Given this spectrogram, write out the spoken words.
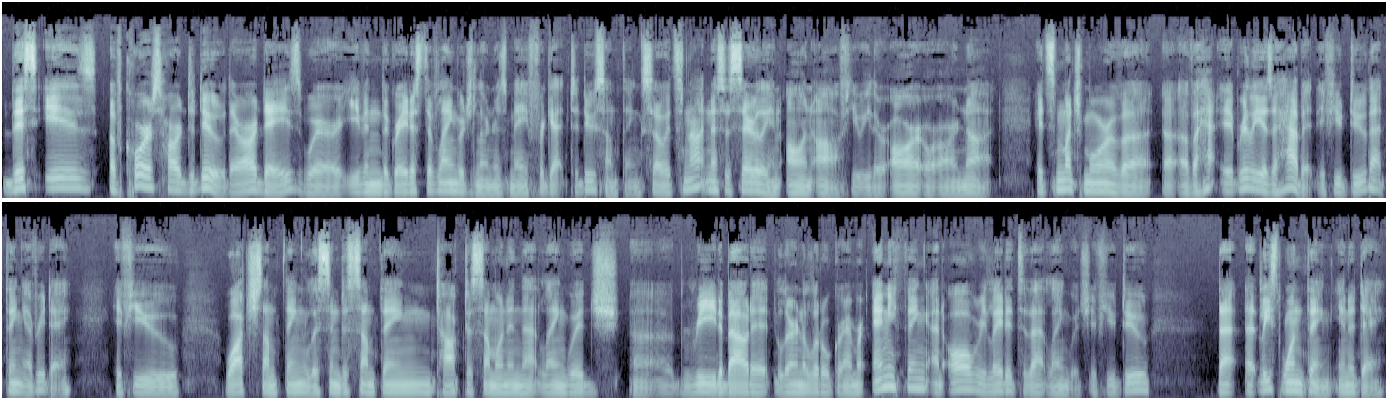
this is, of course, hard to do. There are days where even the greatest of language learners may forget to do something. So it's not necessarily an on-off. You either are or are not. It's much more of a of a. It really is a habit. If you do that thing every day, if you watch something, listen to something, talk to someone in that language, uh, read about it, learn a little grammar, anything at all related to that language. If you do that at least one thing in a day,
